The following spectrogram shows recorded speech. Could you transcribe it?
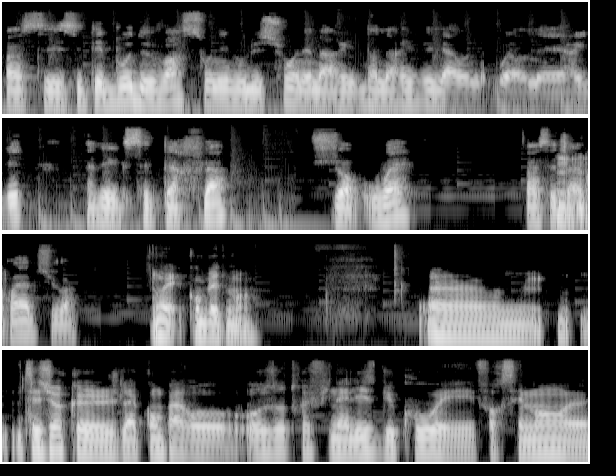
Enfin, c'était beau de voir son évolution et même d'en arriver là où on est arrivé avec cette perf là. Genre, ouais. Enfin, c'était mhm. incroyable, tu vois. Ouais, complètement. Euh, c'est sûr que je la compare aux, autres finalistes du coup et forcément euh,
